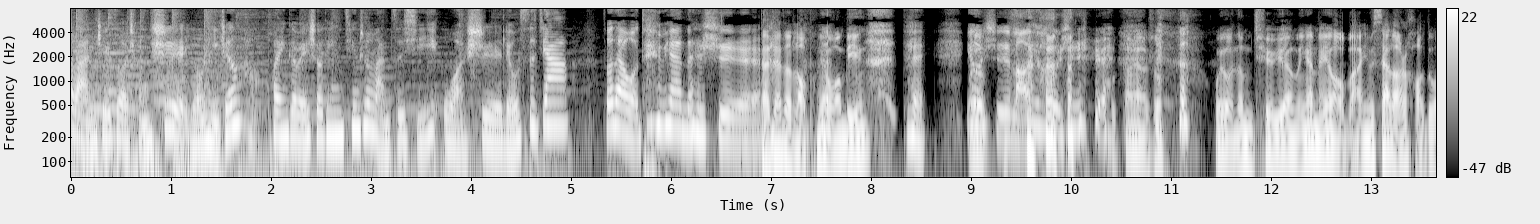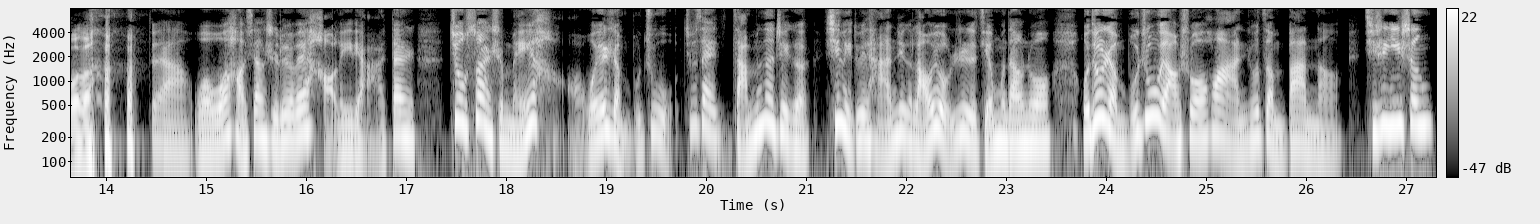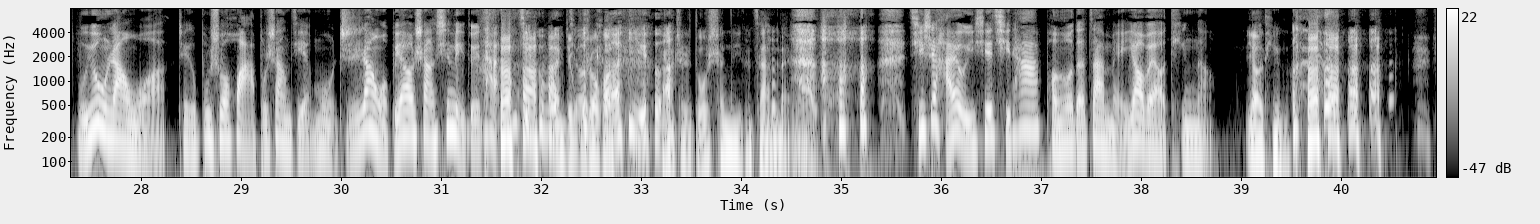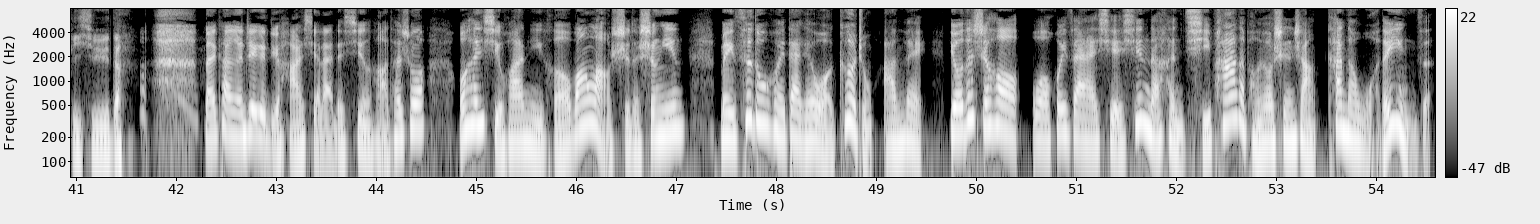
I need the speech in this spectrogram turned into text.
夜晚这座城市有你真好，欢迎各位收听青春晚自习，我是刘思佳，坐在我对面的是大家的老朋友王斌，对，又是老友日。我刚想说。我有那么雀跃吗？应该没有吧，因为塞老师好多了。对啊，我我好像是略微好了一点儿，但是就算是没好，我也忍不住，就在咱们的这个心理对谈这个老友日的节目当中，我就忍不住要说话。你说怎么办呢？其实医生不用让我这个不说话不上节目，只是让我不要上心理对谈节目就可以了。这是多深的一个赞美。其实还有一些其他朋友的赞美，要不要听呢？要听。必须的，来看看这个女孩写来的信哈。她说：“我很喜欢你和汪老师的声音，每次都会带给我各种安慰。有的时候，我会在写信的很奇葩的朋友身上看到我的影子。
